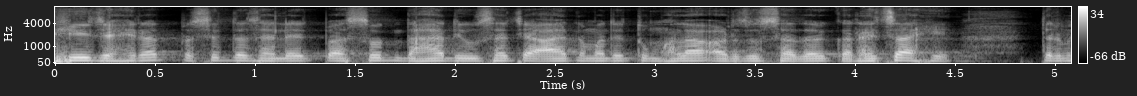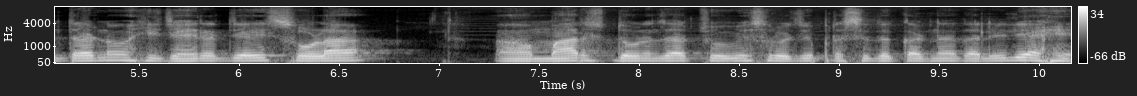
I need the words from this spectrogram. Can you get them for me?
ही जाहिरात प्रसिद्ध झाल्यापासून दहा दिवसाच्या आतमध्ये तुम्हाला अर्ज सादर करायचा आहे. तर मित्रांनो ही जाहिरात जी आहे सोळा मार्च दोन हजार चोवीस रोजी प्रसिद्ध करण्यात आलेली आहे.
